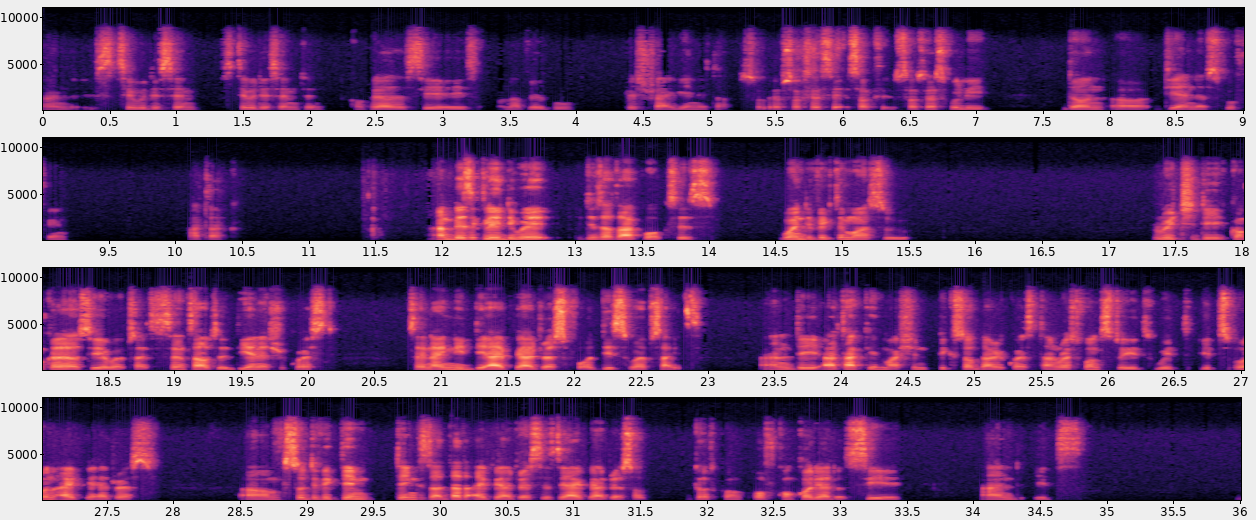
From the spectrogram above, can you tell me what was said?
and still the same, still the same thing. Concordia.ca is unavailable. Please try again later. So we have success, success, successfully done a DNS spoofing attack. And basically, the way this attack works is when the victim wants to reach the Concordia.ca website, sends out a DNS request saying, I need the IP address for this website. And the attacking machine picks up that request and responds to it with its own IP address um, so the victim thinks that that IP address is the IP address of, of concordia.ca and it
